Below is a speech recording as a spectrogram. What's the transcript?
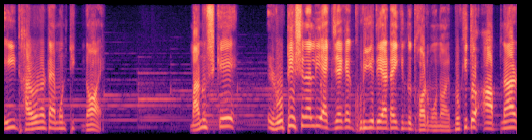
এই ধারণাটা এমন ঠিক নয়। মানুষকে রোটেশনালি এক জায়গায় ঘুরিয়ে দেওয়াটাই কিন্তু ধর্ম নয়। প্রকৃত আপনার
